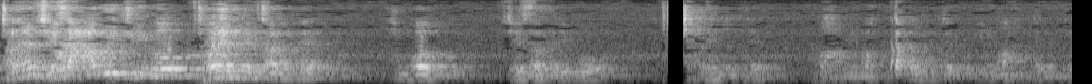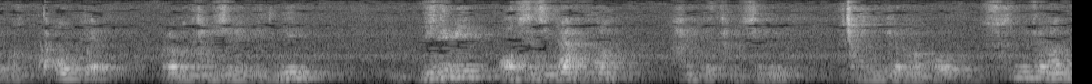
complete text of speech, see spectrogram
저는 제사 아무리 드리고 절해도 괜찮은데 한 번 제사 드리고 절했는데 마음이 막 따오르고 이러면 안 되는데 막 따오르게 그러면 당신의 믿음이 믿음이 없어진 게 아니라 하나님께 당신을 정결하고 순결한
